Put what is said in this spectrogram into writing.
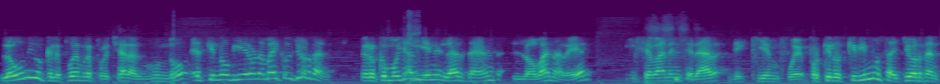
lo único que le pueden reprochar al mundo es que no vieron a Michael Jordan. Pero como ya viene Last Dance, lo van a ver y se van a enterar de quién fue. Porque los que vimos a Jordan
